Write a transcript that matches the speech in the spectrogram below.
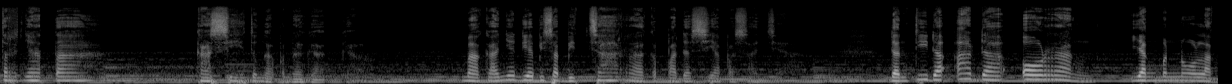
ternyata kasih itu nggak pernah gagal. Makanya dia bisa bicara kepada siapa saja. Dan tidak ada orang yang menolak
